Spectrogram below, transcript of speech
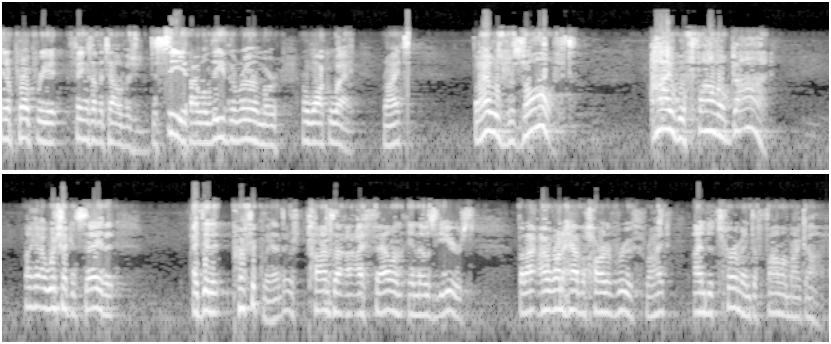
inappropriate things on the television to see if I will leave the room or, or walk away, right? But I was resolved. I will follow God. Like I wish I could say that I did it perfectly. There's times I, I fell in, in, those years. But I, I want to have the heart of Ruth, right? I'm determined to follow my God.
